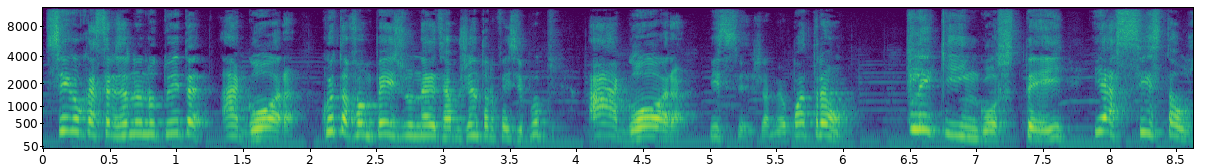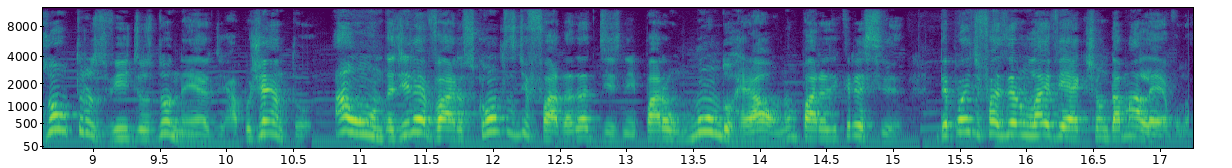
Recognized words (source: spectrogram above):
Siga o Castrezano no Twitter agora! Curta a fanpage do Nerd Rabugento no Facebook agora! E seja meu patrão! Clique em gostei e assista aos outros vídeos do Nerd Rabugento. A onda de levar os contos de fada da Disney para o mundo real não para de crescer. Depois de fazer um live action da Malévola,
